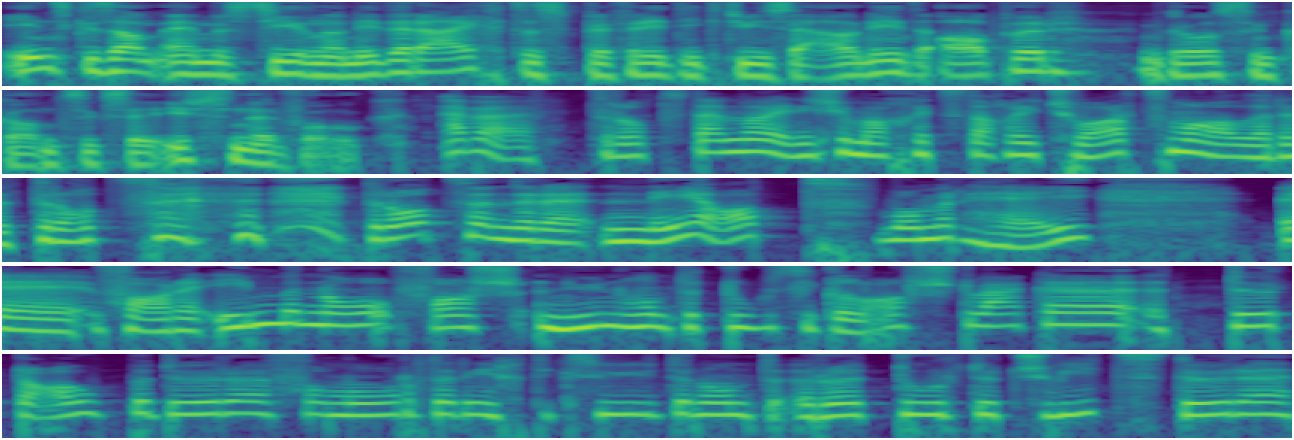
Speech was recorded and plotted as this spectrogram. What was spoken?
Insgesamt haben wir das Ziel noch nicht erreicht, das befriedigt uns auch nicht, aber im Großen und Ganzen gesehen ist es ein Erfolg. Eben, trotzdem noch, ich mache jetzt da ein bisschen Schwarzmaler, trotz, trotz einer NEAT, die wir haben, äh, fahren immer noch fast 900.000 Lastwagen durch die Alpen durch, von Norden Richtung Süden und retour durch die Schweiz durch.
